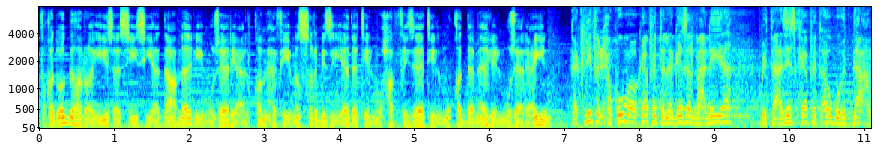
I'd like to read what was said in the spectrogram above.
فقد وجه الرئيس السيسي الدعم لمزارع القمح في مصر بزيادة المحفزات المقدمة للمزارعين. تكليف الحكومة وكافة الأجهزة المعنية بتعزيز كافة أوجه الدعم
